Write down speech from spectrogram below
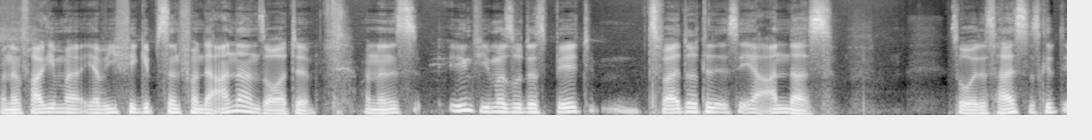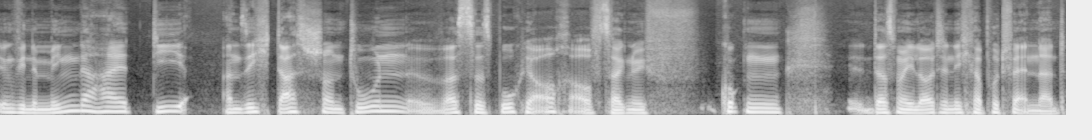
Und dann frage ich immer, ja, wie viel gibt es denn von der anderen Sorte? Und dann ist irgendwie immer so das Bild, zwei Drittel ist eher anders. So, das heißt, es gibt irgendwie eine Minderheit, die an sich das schon tun, was das Buch ja auch aufzeigt, nämlich gucken, dass man die Leute nicht kaputt verändert.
